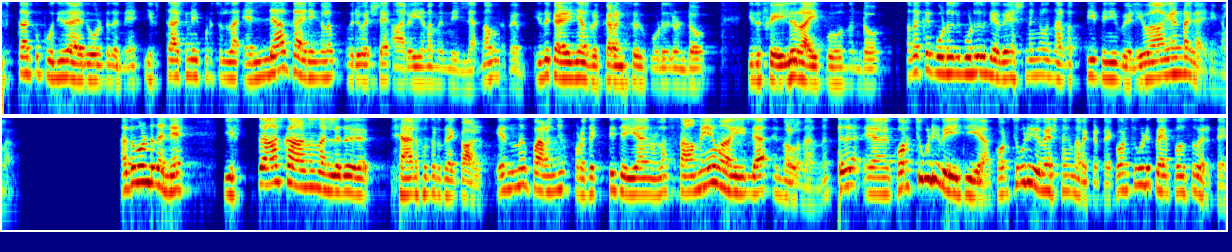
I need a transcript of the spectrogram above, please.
ഇഫ്താക്ക് പുതിയതായതുകൊണ്ട് തന്നെ ഇഫ്താക്കിനെ കുറിച്ചുള്ള എല്ലാ കാര്യങ്ങളും ഒരുപക്ഷെ അറിയണമെന്നില്ല. നമുക്ക് ഇത് കഴിഞ്ഞാൽ റിക്കറൻസ് കൂടുതലുണ്ടോ? ഇത് ഫെയിലിയർ ആയി പോകുന്നുണ്ടോ? അതൊക്കെ കൂടുതൽ കൂടുതൽ ഗവേഷണങ്ങൾ നടത്തിയിട്ട് ഇനി വെളിവാകേണ്ട കാര്യങ്ങളാണ്. അതുകൊണ്ട് തന്നെ ഇഫ്താക്കാണ് നല്ലത് ശാരസൂത്രത്തെക്കാൾ എന്ന് പറഞ്ഞ് പ്രൊജക്റ്റ് ചെയ്യാനുള്ള സമയമായില്ല എന്നുള്ളതാണ്. അത് കുറച്ചുകൂടി വെയിറ്റ് ചെയ്യുക കുറച്ചുകൂടി ഗവേഷണങ്ങൾ നടക്കട്ടെ കുറച്ചുകൂടി പേപ്പേഴ്സ് വരട്ടെ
